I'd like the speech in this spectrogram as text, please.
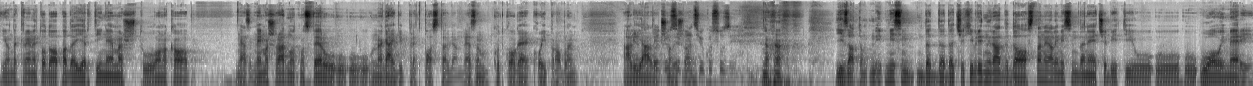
I onda krene to da opada jer ti nemaš tu ono kao ne znam, nemaš radnu atmosferu u, u, u, na gajbi, pretpostavljam. Ne znam kod koga je koji problem, ali ja lično Dođu u više... ne- situaciju ko suzi. I zato mi, mislim da, da, da će hibridni rad da ostane, ali mislim da neće biti u, u, u, u ovoj meri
